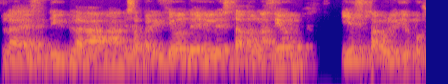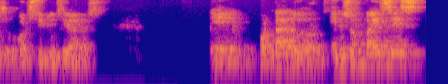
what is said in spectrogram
la, desaparición del Estado-nación y eso está prohibido por sus constituciones. Eh, por tanto, en esos países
